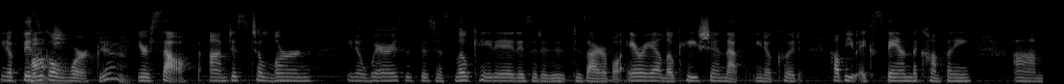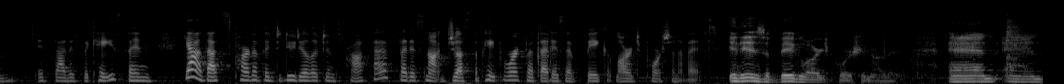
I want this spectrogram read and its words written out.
you know physical Comps. work Yeah. yourself um, just to learn you know where is this business located? Is it a desirable area location that you know could help you expand the company? Um, if that is the case then yeah that's part of the due diligence process but it's not just the paperwork but that is a big large portion of it. It is a big large portion of it. And and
